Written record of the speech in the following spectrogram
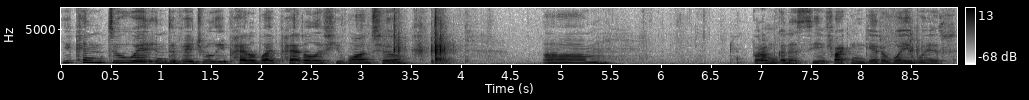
you can do it individually, petal by petal if you want to. Um, but I'm going to see if I can get away with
